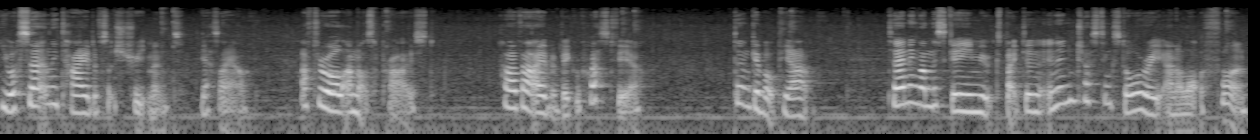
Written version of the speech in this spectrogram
You are certainly tired of such treatment. Yes, I am. After all, I'm not surprised. However, I have a big request for you. Don't give up yet. Turning on this game, you expected an interesting story and a lot of fun.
